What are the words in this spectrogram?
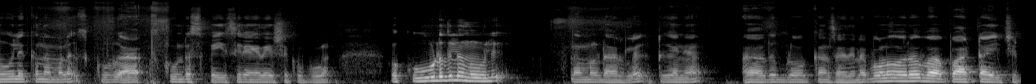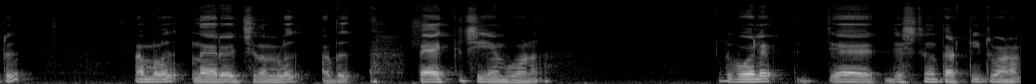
നൂലൊക്കെ നമ്മൾ സ്ക്രൂ സ്കൂളിന്റെ സ്പേസിൽ ഏകദേശമൊക്കെ പോകും. അപ്പോൾ കൂടുതൽ നൂൽ നമ്മൾ ഇടാറില്ല. ഇട്ട് കഴിഞ്ഞാൽ അത് ബ്ലോക്ക് ബ്ലോക്കാൻ സാധ്യതയുണ്ട് അപ്പോൾ ഓരോ പാർട്ട് അയച്ചിട്ട് നമ്മൾ നേരെ വെച്ച് നമ്മൾ അത് പാക്ക് ചെയ്യാൻ പോവാണ്. ഇതുപോലെ ജസ്റ്റ് ഒന്ന് തട്ടിയിട്ട് വേണം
